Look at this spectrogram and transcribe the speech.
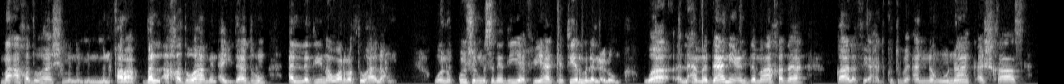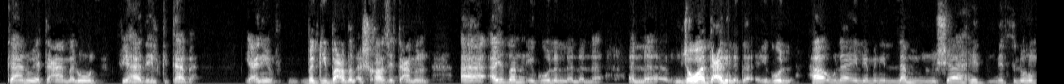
ما أخذوهاش من من من فراغ بل أخذوها من أجدادهم الذين ورثوها لهم. ونقوش المسندية فيها كثير من العلوم. والهمداني عندما أخذها قال في أحد كتبه أن هناك أشخاص كانوا يتعاملون في هذه الكتابة. يعني بقي بعض الأشخاص يتعاملون. آه، أيضا يقول جواد علي يقول هؤلاء اليمنيين لم نشاهد مثلهم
